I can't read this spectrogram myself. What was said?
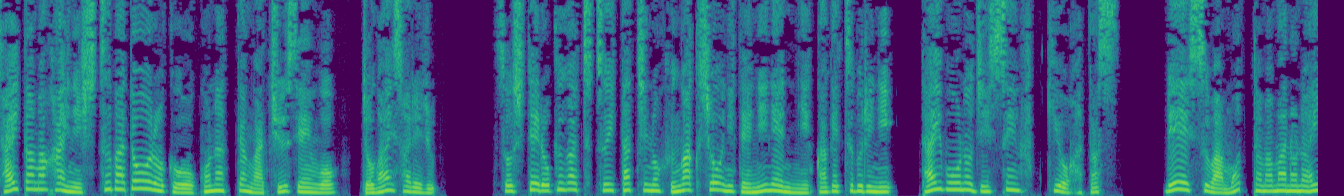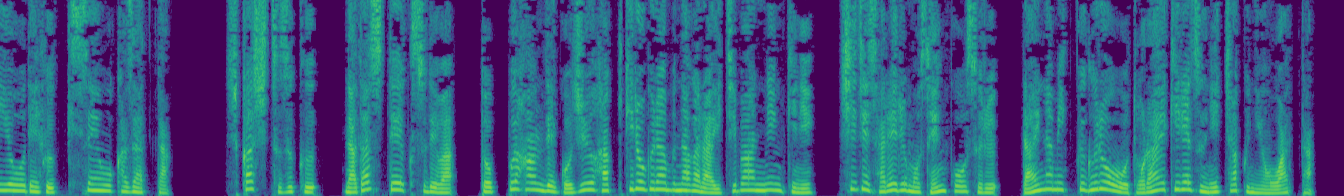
埼玉杯に出馬登録を行ったが抽選を除外される。そして6月1日の富岳賞にて2年2ヶ月ぶりに待望の実戦復帰を果たす。レースは持ったままの内容で復帰戦を飾った。しかし続く、ナダステークスではトップハンで 58kg ながら一番人気に支持されるも先行するダイナミックグローを捉えきれず2着に終わった。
